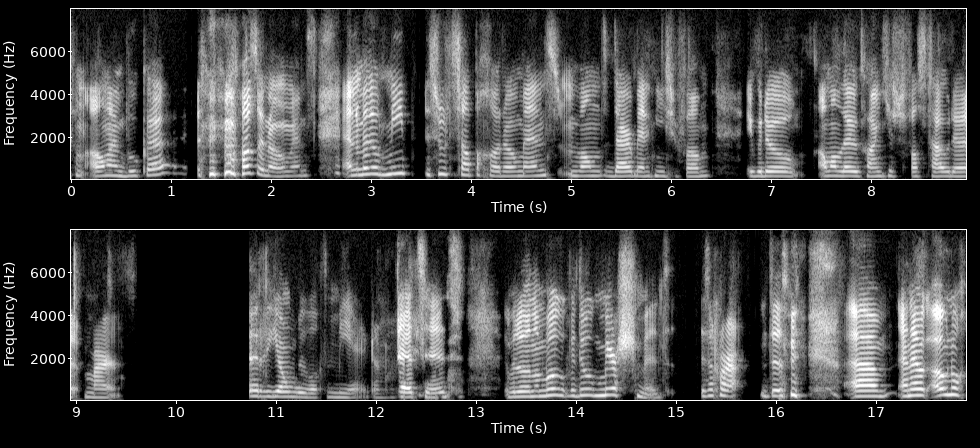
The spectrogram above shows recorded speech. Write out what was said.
van al mijn boeken was een romance. En dat ben ook niet zoetsappige romance, want daar ben ik niet zo van. Ik bedoel, allemaal leuk handjes vasthouden, maar... Rian wil wat meer dan... That's it. Ik bedoel, dan bedoel ik meer smut. Zeg maar, dus, um, en dan heb ik ook nog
